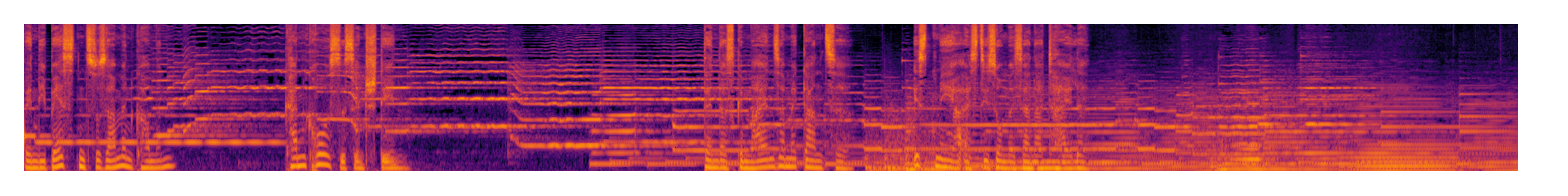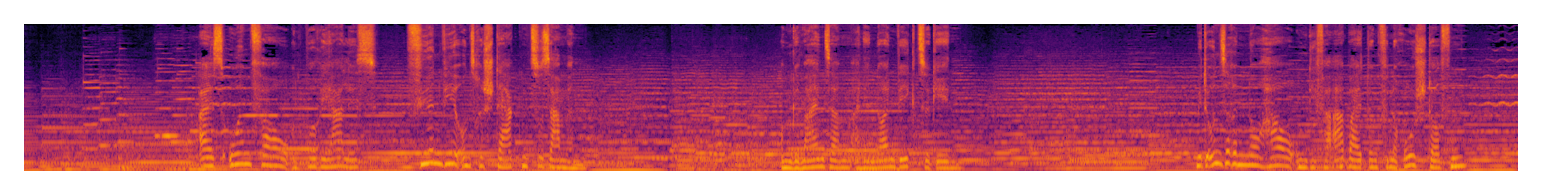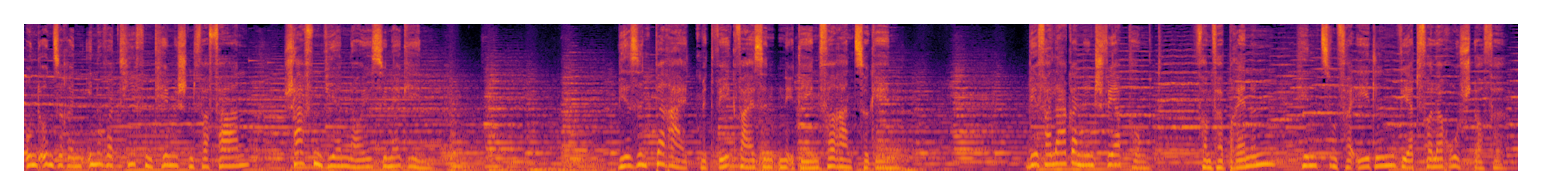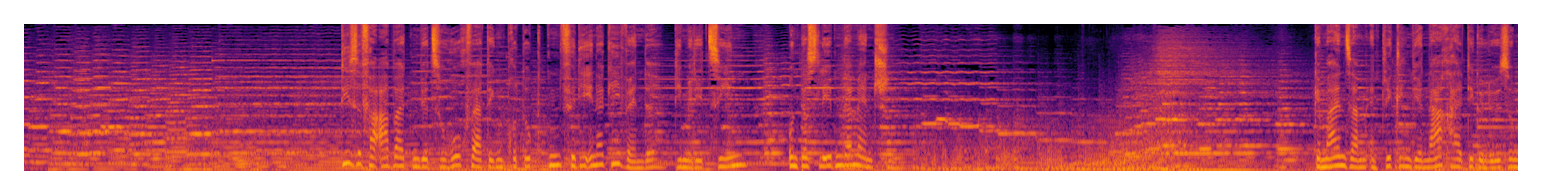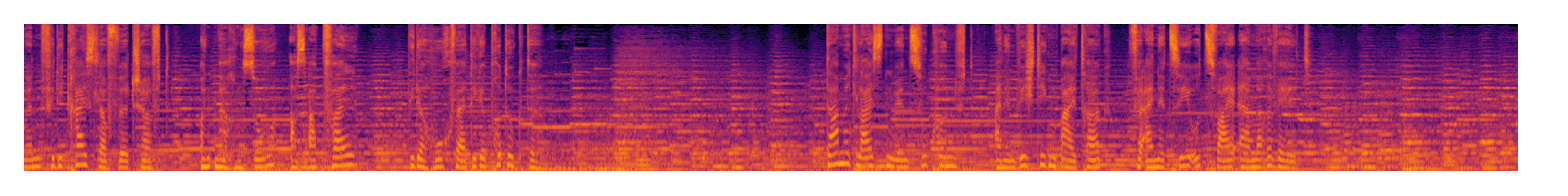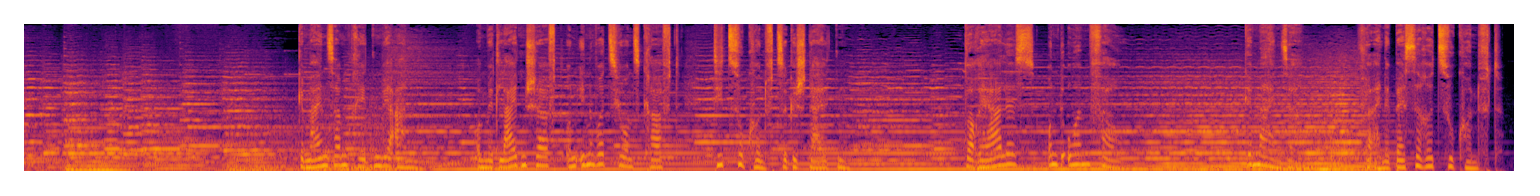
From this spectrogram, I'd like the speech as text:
Wenn die Besten zusammenkommen, kann Großes entstehen. Denn das gemeinsame Ganze ist mehr als die Summe seiner Teile. Als UMV und Borealis führen wir unsere Stärken zusammen, um gemeinsam einen neuen Weg zu gehen. Mit unserem Know-how um die Verarbeitung von Rohstoffen und unseren innovativen chemischen Verfahren schaffen wir neue Synergien. Wir sind bereit, mit wegweisenden Ideen voranzugehen. Wir verlagern den Schwerpunkt vom Verbrennen hin zum Veredeln wertvoller Rohstoffe. Diese verarbeiten wir zu hochwertigen Produkten für die Energiewende, die Medizin und das Leben der Menschen. Gemeinsam entwickeln wir nachhaltige Lösungen für die Kreislaufwirtschaft und machen so aus Abfall wieder hochwertige Produkte. Damit leisten wir in Zukunft einen wichtigen Beitrag für eine CO2-ärmere Welt. Gemeinsam treten wir an, um mit Leidenschaft und Innovationskraft die Zukunft zu gestalten. Borealis und OMV. Gemeinsam für eine bessere Zukunft.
